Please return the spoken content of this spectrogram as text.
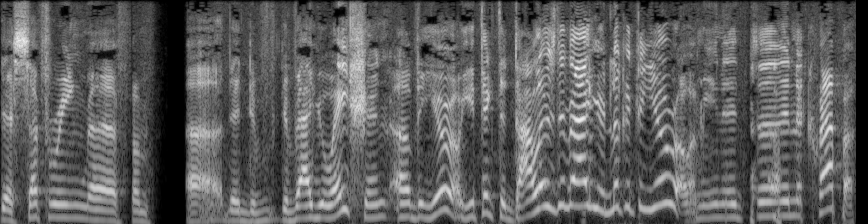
They're suffering uh, from uh, the devaluation of the euro. You think the dollar is devalued? Look at the euro. I mean, it's uh, in the crapper.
